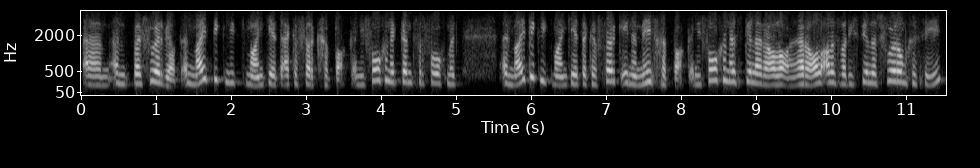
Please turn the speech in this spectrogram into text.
ehm um, in byvoorbeeld, in my piknikmandjie het ek 'n vurk gepak. En die volgende kind vervolg met in my piknikmandjie het ek 'n vurk en 'n mes gepak. En die volgende speler herhaal, herhaal alles wat die spelers voor hom gesê het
